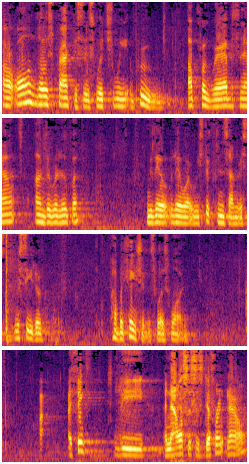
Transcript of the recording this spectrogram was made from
Are all those practices which we approved up for grabs now under RLUIPA? There, there were restrictions on receipt of publications was one. I think the analysis is different now.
